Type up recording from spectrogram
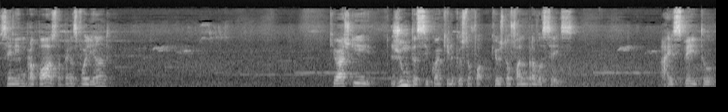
sem nenhum propósito, apenas folheando. que eu acho que junta-se com aquilo que eu estou, que eu estou falando para vocês a respeito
